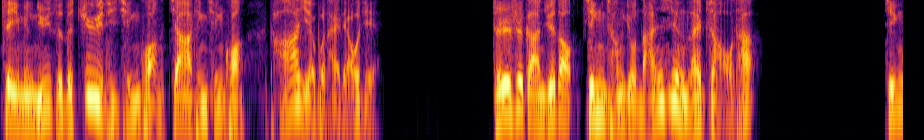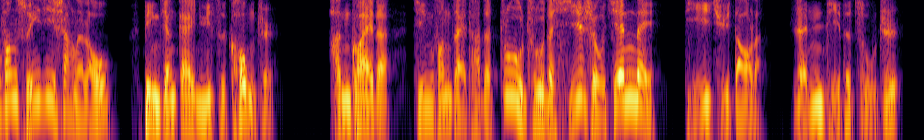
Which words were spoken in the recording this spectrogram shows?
这名女子的具体情况、家庭情况他也不太了解，只是感觉到经常有男性来找他。警方随即上了楼，并将该女子控制。很快的，警方在他的住处的洗手间内提取到了人体的组织、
